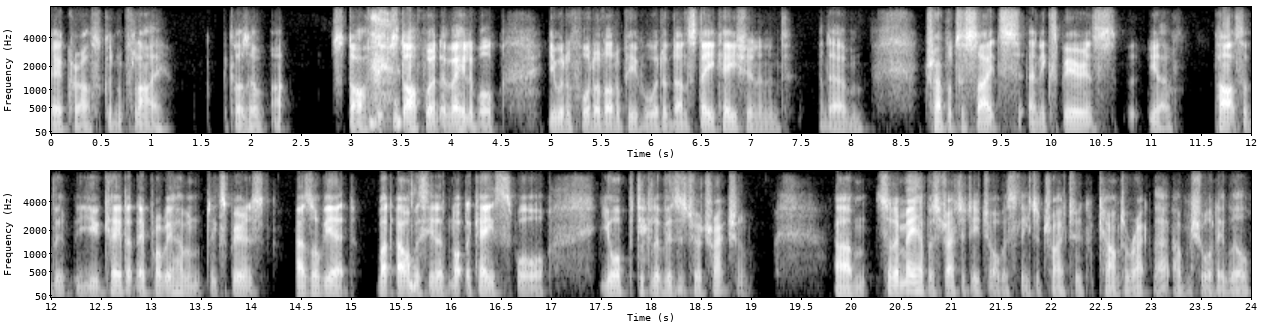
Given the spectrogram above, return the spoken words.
aircrafts couldn't fly because of uh, staff staff weren't available, you would have thought a lot of people would have done staycation and and um, travel to sites and experience you know parts of the, the UK that they probably haven't experienced as of yet but obviously that's not the case for your particular visitor attraction. Um, so they may have a strategy to obviously to try to counteract that. I'm sure they will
